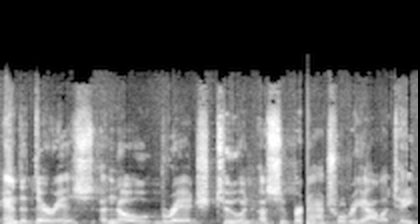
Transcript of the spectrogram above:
and that there is no bridge to an, a supernatural reality,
